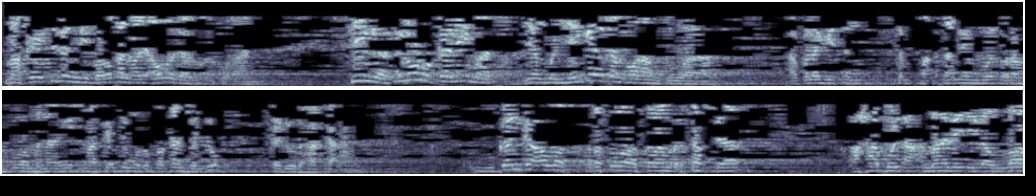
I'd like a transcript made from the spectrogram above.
Maka itu yang dibawakan oleh Allah dalam Al-Quran. Sehingga seluruh kalimat yang menjengkelkan orang tua, apalagi sampai membuat orang tua menangis, maka itu merupakan bentuk kedurhakaan. Bukankah Allah Rasulullah SAW bersabda, ahabul a'mali ila Allah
